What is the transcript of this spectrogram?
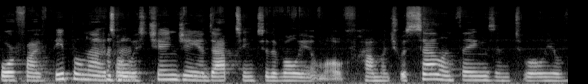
four or five people now. It's mm-hmm. always changing, adapting to the volume of how much we sell and things, and to volume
